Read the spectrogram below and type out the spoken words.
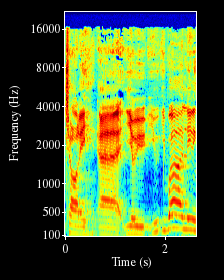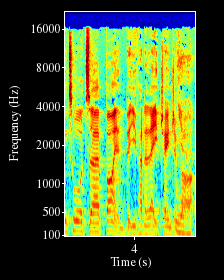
Charlie, uh, you, you you were leaning towards uh, Bayern, but you've had a late change of Yeah. heart.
